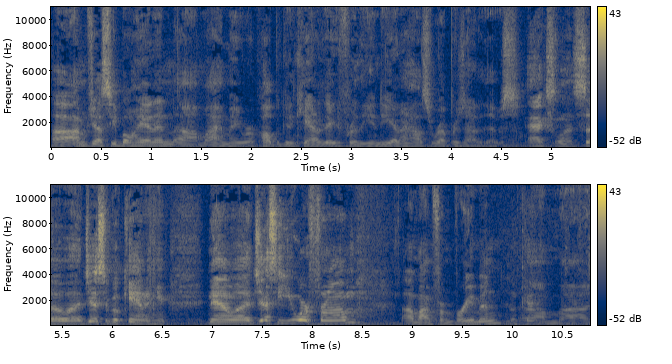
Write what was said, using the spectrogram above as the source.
uh, I'm Jesse Bohannon. Um, I'm a Republican candidate for the Indiana House of Representatives. Excellent. So, uh, Jesse Bohannon here. Now, uh, Jesse, you are from. Um, I'm from Bremen. Okay. Um, uh,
